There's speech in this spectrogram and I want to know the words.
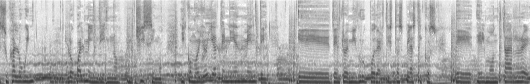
su Halloween, lo cual me indignó muchísimo. Y como yo ya tenía en mente eh, dentro de mi grupo de artistas plásticos eh, el montar eh,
